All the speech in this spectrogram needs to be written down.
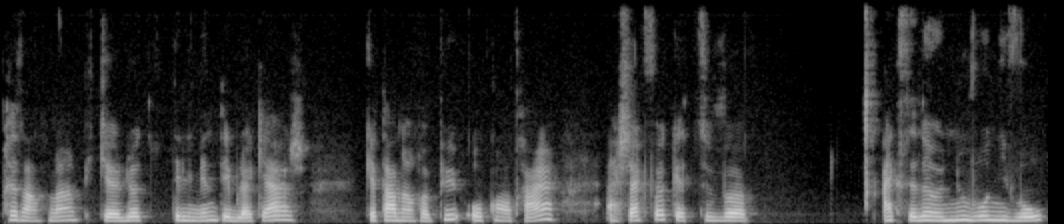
présentement, puis que là, tu élimines tes blocages, que tu n'en auras plus. Au contraire, à chaque fois que tu vas accéder à un nouveau niveau,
